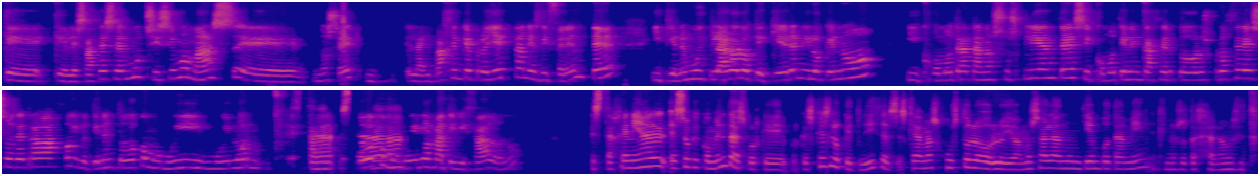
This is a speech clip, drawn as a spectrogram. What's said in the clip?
que, les hace ser muchísimo más, eh, no sé, la imagen que proyectan es diferente y tienen muy claro lo que quieren y lo que no y cómo tratan a sus clientes y cómo tienen que hacer todos los procesos de trabajo y lo tienen todo como muy, muy, muy normativizado, ¿no? Está genial eso que comentas, porque, porque es que es lo que tú dices, es que además justo lo, llevamos hablando un tiempo también, que nosotras hablamos de todo,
